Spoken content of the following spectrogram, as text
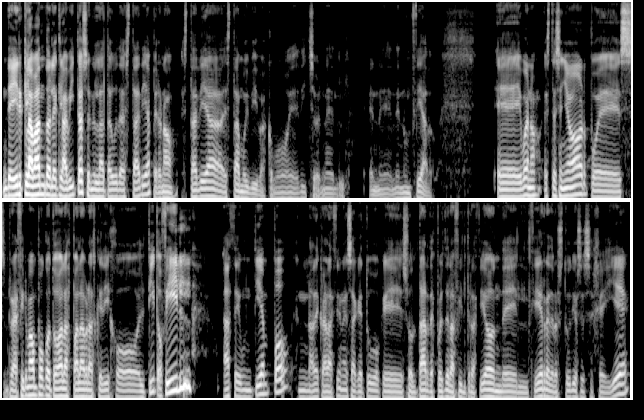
de, ir clavándole clavitos en el ataúd a Stadia, pero no, Stadia está muy viva, como he dicho en el, en el enunciado. Eh, bueno, este señor pues reafirma un poco todas las palabras que dijo el Tito Phil hace un tiempo, en la declaración esa que tuvo que soltar después de la filtración del cierre de los estudios SGIE,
